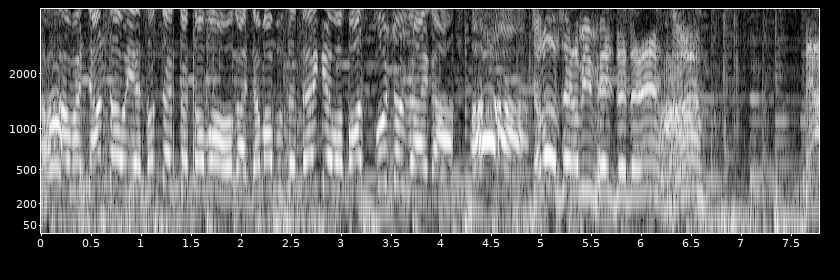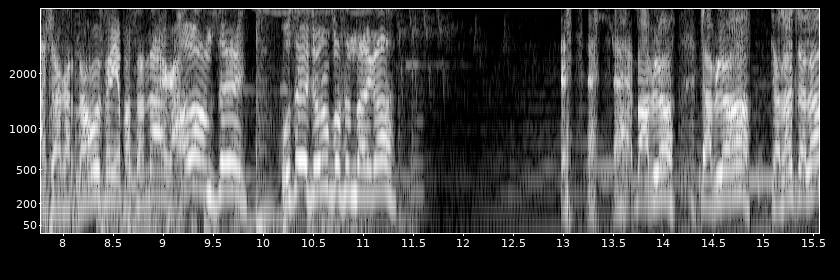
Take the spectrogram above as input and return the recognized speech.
हाँ मैं जानता हूँ ये सबसे अच्छा तोहफा होगा। जब हम उसे देंगे वो बहुत खुश हो जाएगा। हाँ। चलो उसे अभी भेज देते हैं। हाँ? मैं आशा करता हूँ उसे ये पसंद आएगा। आराम से। उसे ज़रूर पसंद आएगा। बाबलो बाबलो चलो चलो।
